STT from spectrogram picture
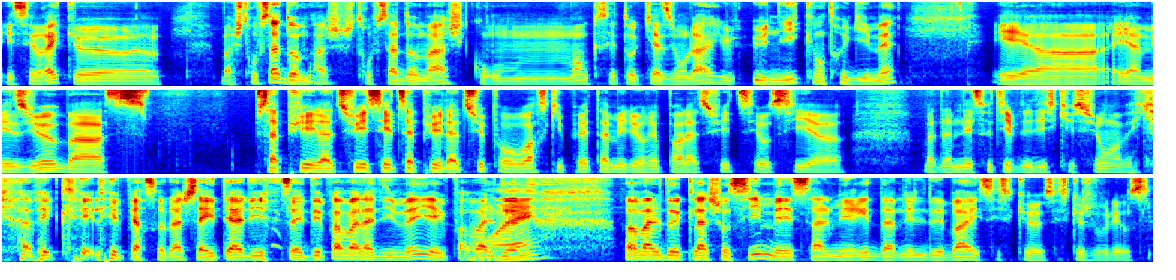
Et c'est vrai que bah, je trouve ça dommage. Je trouve ça dommage qu'on manque cette occasion-là, unique, entre guillemets. Et, euh, et à mes yeux, bah, s'appuyer là-dessus, essayer de s'appuyer là-dessus pour voir ce qui peut être amélioré par la suite, c'est aussi euh, bah, d'amener ce type de discussion avec, avec les, les personnages. Ça a, été animé- ça a été pas mal animé, il y a eu pas mal, Ouais. de, pas mal de clash aussi, mais ça a le mérite d'amener le débat et c'est ce que, c'est ce que je voulais aussi.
